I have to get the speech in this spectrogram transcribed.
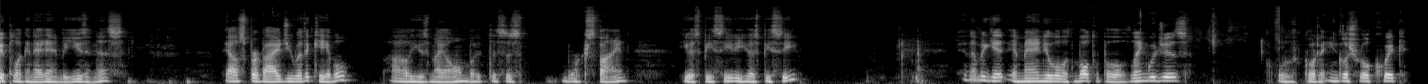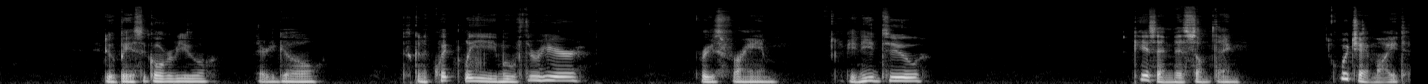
be plugging that in and be using this. They also provide you with a cable. I'll use my own, but this is works fine. USB-C to USB-C. And then we get a manual with multiple languages. We'll go to English real quick. Do a basic overview. There you go. Just going to quickly move through here. Freeze frame if you need to. In case I miss something, which I might.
